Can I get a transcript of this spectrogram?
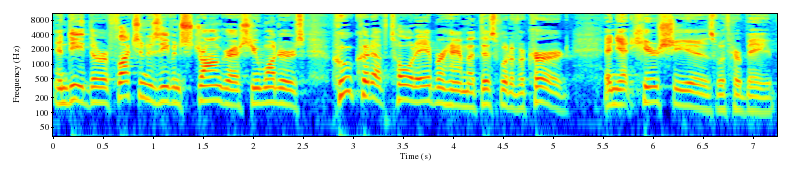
Indeed, the reflection is even stronger as she wonders who could have told Abraham that this would have occurred, and yet here she is with her babe.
